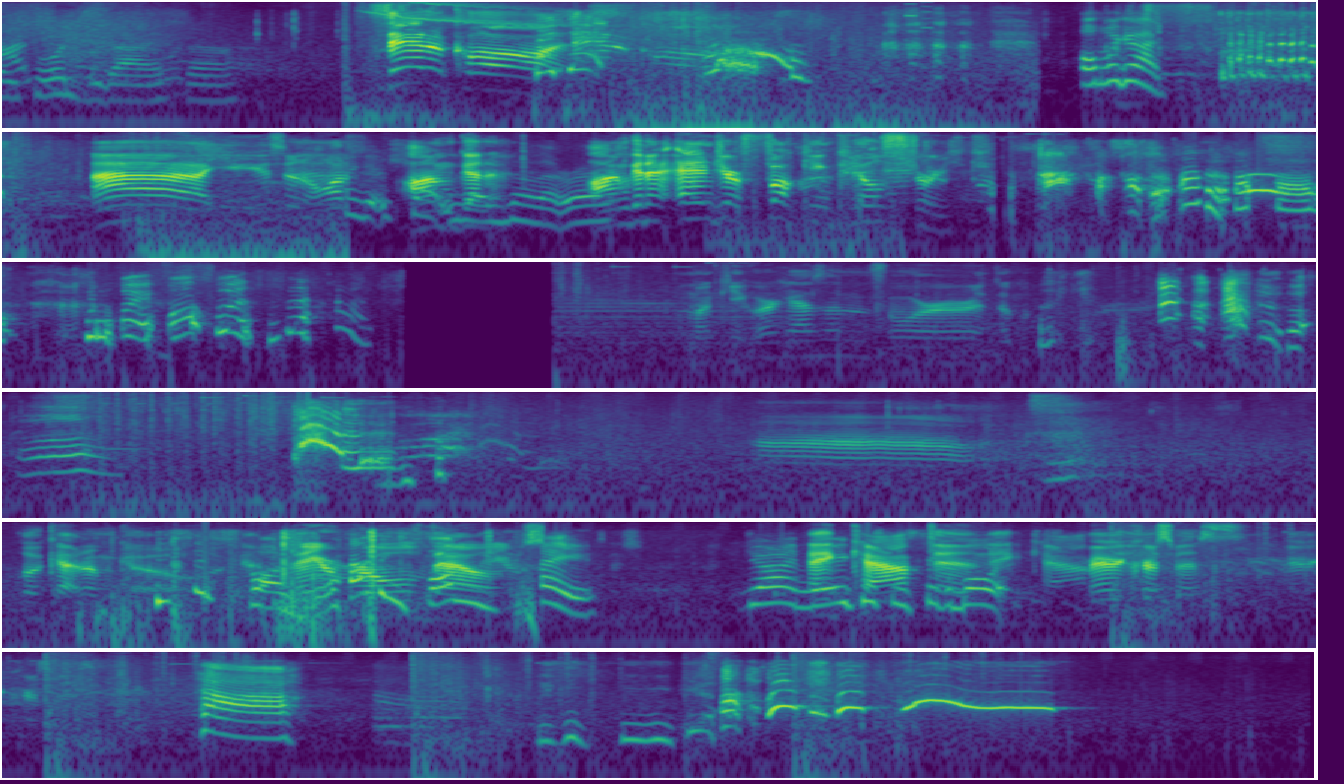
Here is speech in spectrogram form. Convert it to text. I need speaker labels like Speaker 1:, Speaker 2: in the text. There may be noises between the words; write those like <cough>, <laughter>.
Speaker 1: towards you guys, so.
Speaker 2: Santa Claus! Santa Claus!
Speaker 3: Oh my god.
Speaker 2: ah, you use an
Speaker 3: I
Speaker 2: auto.
Speaker 3: get shot,
Speaker 2: I'm gonna.
Speaker 3: that, right?
Speaker 2: I'm gonna end your fucking kill streak. <laughs>
Speaker 3: Wait, what was that?
Speaker 2: Monkey orgasm for the. <laughs>
Speaker 3: Oh.
Speaker 2: Look at him go.
Speaker 3: This is.
Speaker 2: They
Speaker 3: We're having
Speaker 2: rolled
Speaker 3: fun.
Speaker 2: out.
Speaker 3: Hey, John, Merry
Speaker 2: Hey,
Speaker 3: Christmas, take a
Speaker 2: Captain.
Speaker 3: bullet.
Speaker 2: Merry Christmas. Merry Christmas.
Speaker 3: Ha!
